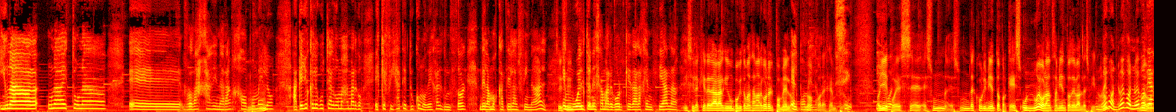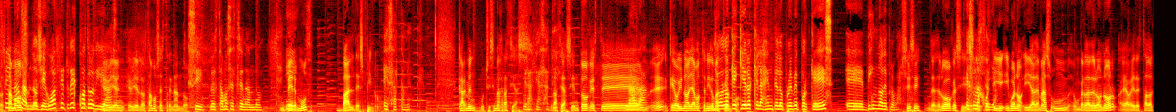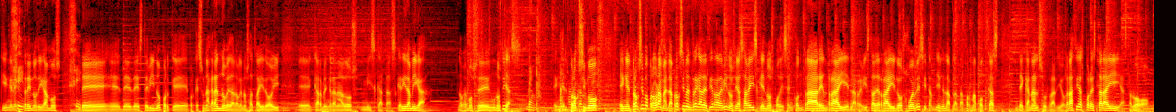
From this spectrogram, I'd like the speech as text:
y una una esto una eh, rodaja de naranja o pomelo. Aquellos que les guste algo más amargo, es que fíjate tú cómo deja el dulzor de la moscatela al final, Sí, sí. envuelto en ese amargor que da la genciana. Y si les quiere dar a alguien un poquito más de amargor, el pomelo, El ¿no? pomelo, por ejemplo. sí. Y Oye, bueno. pues eh, es, un, es un descubrimiento porque es un nuevo lanzamiento de Valdespino. ¿no? Nuevo, nuevo, nuevo, de hace estamos- nada. Nos llegó hace 3, 4 Qué días. bien, qué bien, lo estamos estrenando. Sí, lo estamos estrenando. Y- Bermud Valdespino. Exactamente. Carmen, muchísimas gracias. Gracias a ti. Gracias. Siento que este Nada. ¿eh? que hoy no hayamos tenido más Yo tiempo. lo que quiero es que la gente lo pruebe porque es eh, digno de probar. Sí, sí, desde luego que sí. Es una Eh, joya. Y, y bueno, y además un, un verdadero honor eh, haber estado aquí en el Sí. estreno, digamos, Sí. de, de- de este vino, porque, porque es una gran novedad lo que nos ha traído hoy eh, Carmen Granados Mis Catas. Querida amiga, nos vemos en unos días. Venga. En el próximo, en el próximo programa, en la próxima entrega de Tierra de Vinos, ya sabéis que nos podéis encontrar en RAI, en la revista de RAI los jueves y también en la plataforma podcast de Canal Sur Radio. Gracias por estar ahí. Hasta luego.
